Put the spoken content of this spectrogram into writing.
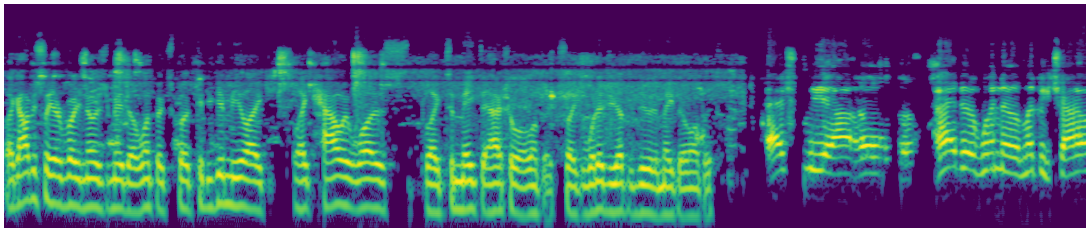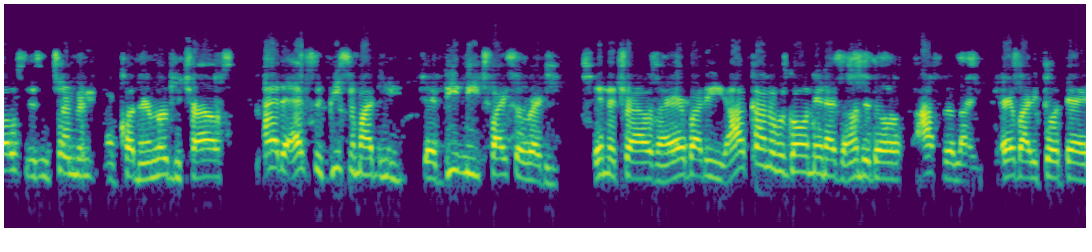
like obviously everybody knows you made the Olympics, but could you give me like like how it was like to make the actual Olympics? Like what did you have to do to make the Olympics? Actually, I uh, I had to win the Olympic trials. It's a tournament called the Olympic trials. I had to actually beat somebody that beat me twice already in the trials. And everybody, I kind of was going in as an underdog. I feel like everybody thought that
